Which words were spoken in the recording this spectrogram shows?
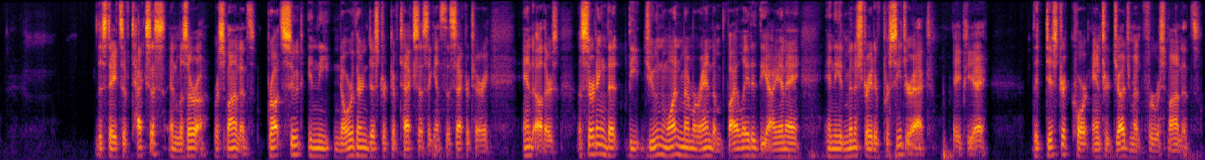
The states of Texas and Missouri, respondents, brought suit in the Northern District of Texas against the Secretary and others, asserting that the June 1 memorandum violated the INA and the Administrative Procedure Act, APA. The district court entered judgment for respondents.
